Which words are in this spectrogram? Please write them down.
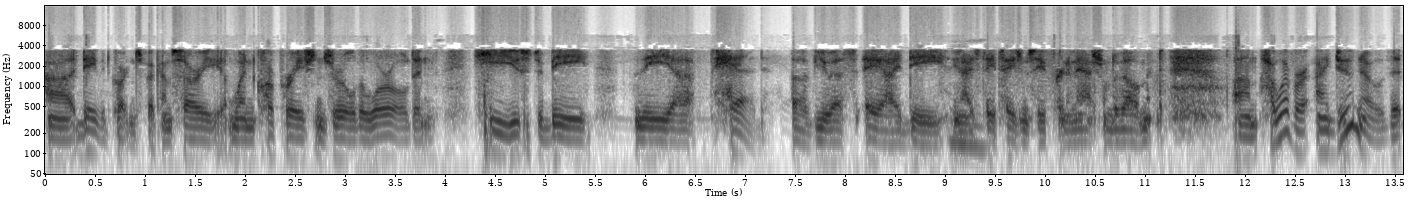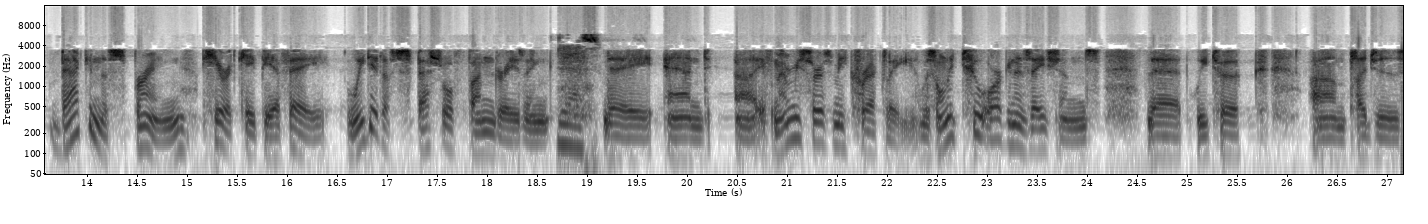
uh, David Korten's book, I'm sorry, When Corporations Rule the World, and he used to be the uh, head of USAID, the United States Agency for International Development. Um, however, I do know that back in the spring here at KPFA, we did a special fundraising yes. day, and uh, if memory serves me correctly, it was only two organizations that we took um, pledges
